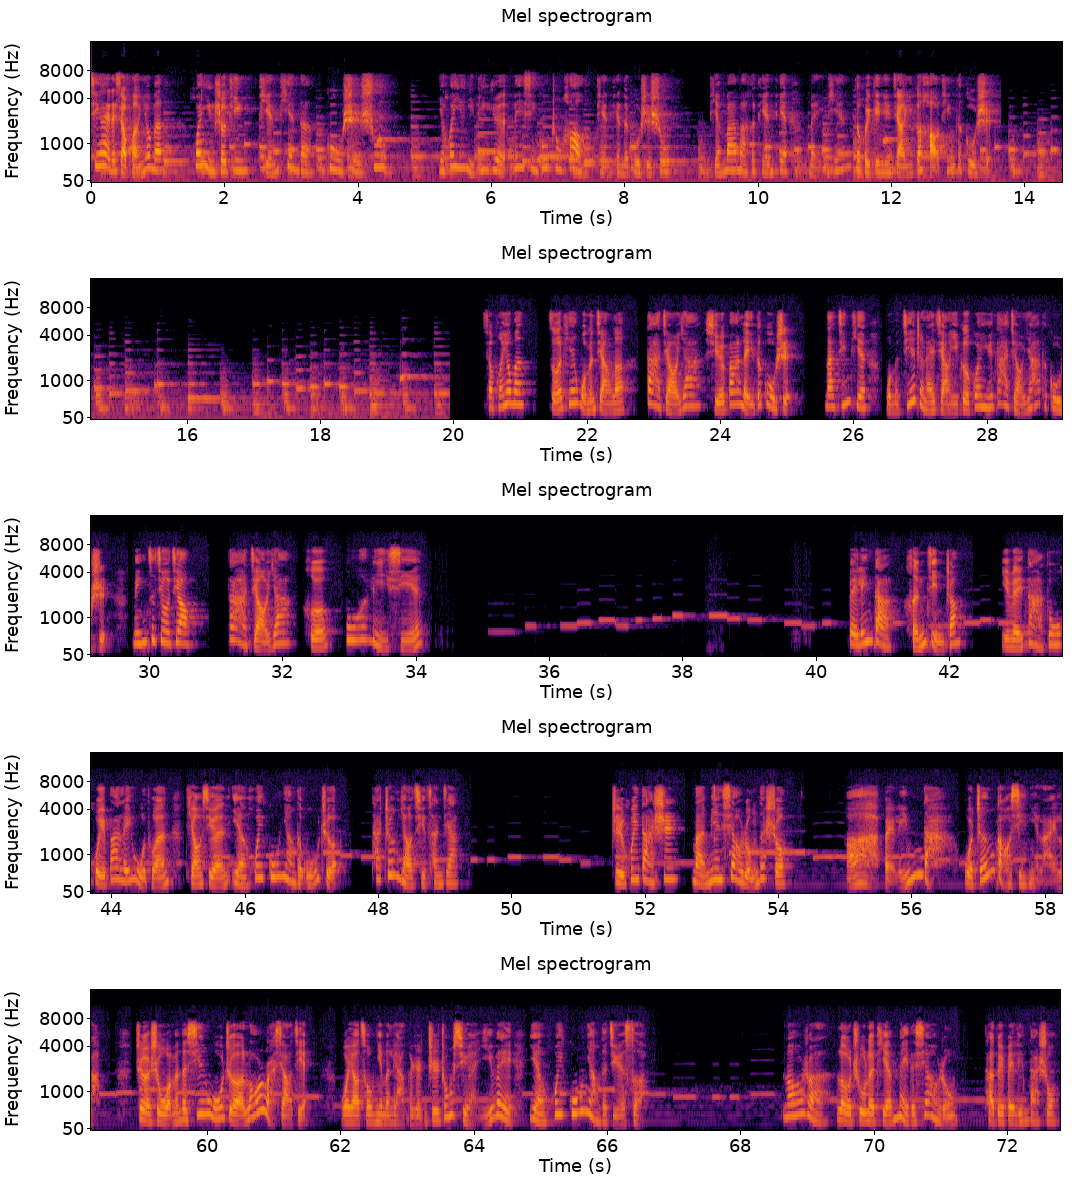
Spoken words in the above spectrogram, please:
亲爱的小朋友们，欢迎收听甜甜的故事书，也欢迎你订阅微信公众号“甜甜的故事书”。甜妈妈和甜甜每天都会给你讲一个好听的故事。小朋友们，昨天我们讲了大脚丫学芭蕾的故事，那今天我们接着来讲一个关于大脚丫的故事。名字就叫大脚丫和玻璃鞋。贝琳达很紧张，因为大都会芭蕾舞团挑选演灰姑娘的舞者，她正要去参加。指挥大师满面笑容地说：“啊，贝琳达，我真高兴你来了。”这是我们的新舞者 Laura 小姐，我要从你们两个人之中选一位演灰姑娘的角色。Laura 露出了甜美的笑容，她对贝琳达说：“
